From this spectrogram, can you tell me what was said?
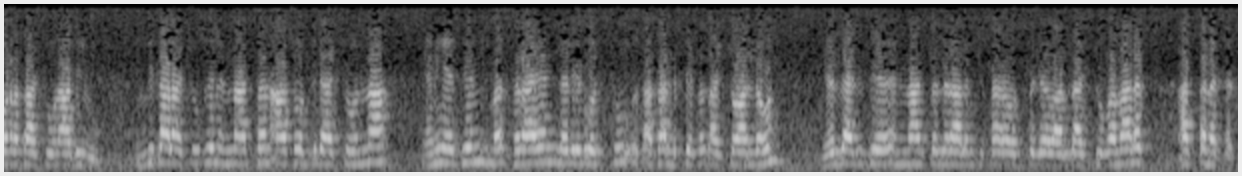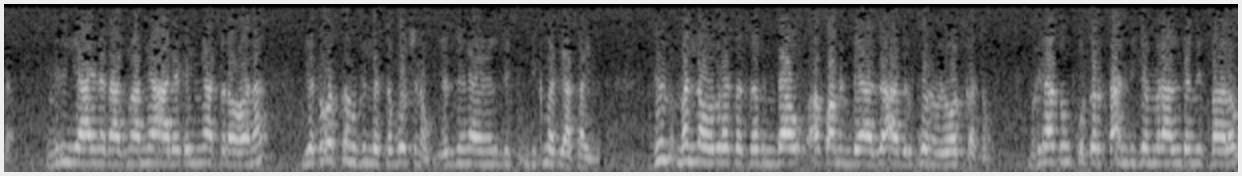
ወረታችሁን አግኙ። እምቢ ካላችሁ ግን እናንተን አስወግዳችሁና እኔ ግን ስራዬን ለሌሎቹ አሳልፌ እሰጣቸዋለሁኝ የዛ ጊዜ እናንተ ዘላለም ኪሳራ ውስጥ ትገባላችሁ በማለት አስጠነቀቀ። እንግዲህ ይህ አይነት አዝማሚያ አደገኛ ስለሆነ የተወሰኑ ግለሰቦች ነው የዚህን አይነት ድክመት ያሳዩት። ግን መላው ህብረተሰብ እንዳው አቋም እንደያዘ አድርጎ ነው የወቀሰው። ምክንያቱም ቁጥር ታንድ ይጀምራል እንደሚባለው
